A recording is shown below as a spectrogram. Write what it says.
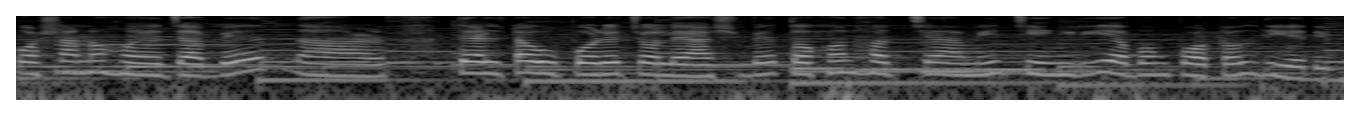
কষানো হয়ে যাবে আর তেলটা উপরে চলে আসবে, তখন হচ্ছে আমি চিংড়ি এবং পটল দিয়ে দিব।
